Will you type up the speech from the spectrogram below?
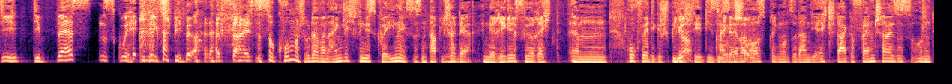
die, die besten Square Enix Spiele aller Zeiten. Das ist so komisch, oder? Weil eigentlich finde ich Square Enix ist ein Publisher, der in der Regel für recht ähm, hochwertige Spiele ja, steht, die sie selber schon. rausbringen und so. Da haben die echt starke Franchises und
